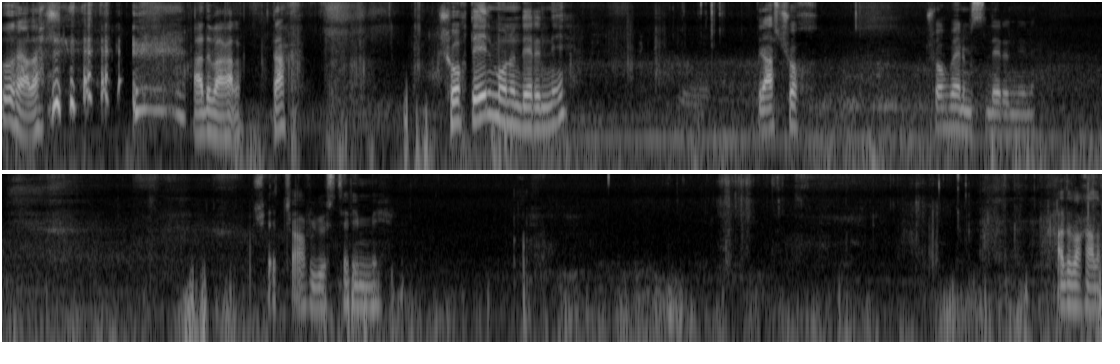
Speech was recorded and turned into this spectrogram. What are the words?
Bu kadar. Hadi bakalım. Tak. Çok değil mi onun derinliği? Biraz çok. Çok vermişsin derinliğini. Şu etrafı göstereyim bir. Hadi bakalım.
